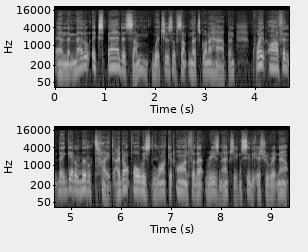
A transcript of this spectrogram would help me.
and the metal expanded some, which is of something that's going to happen, quite often they get a little tight. I don't always lock it on for that reason. Actually, you can see the issue right now.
